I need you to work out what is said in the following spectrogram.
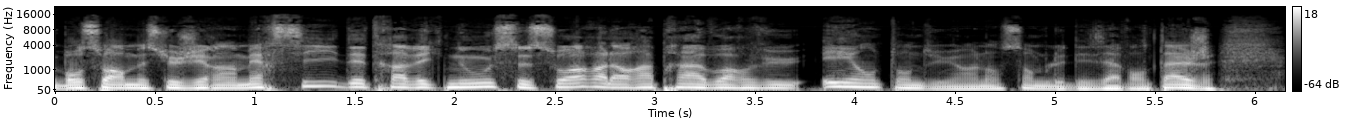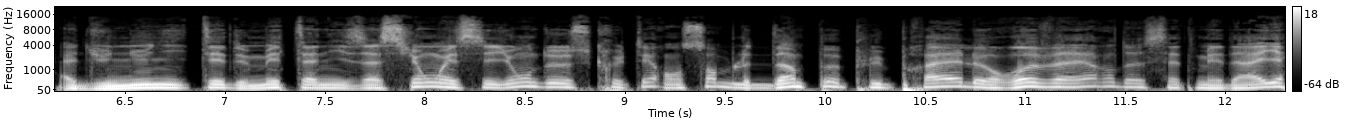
Bonsoir Monsieur Gérin, merci d'être avec nous ce soir. Alors après avoir vu et entendu hein, l'ensemble des avantages d'une unité de méthanisation, essayons de scruter ensemble d'un peu plus près le revers de cette médaille.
